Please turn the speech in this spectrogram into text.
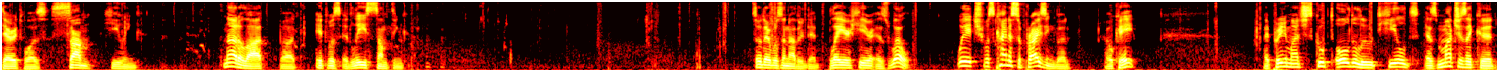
there it was, some healing. Not a lot, but it was at least something. So there was another dead player here as well, which was kind of surprising, but okay. I pretty much scooped all the loot, healed as much as I could,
